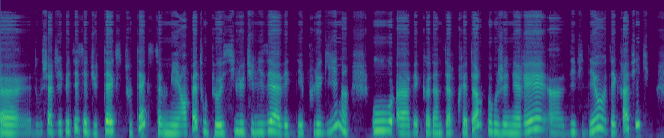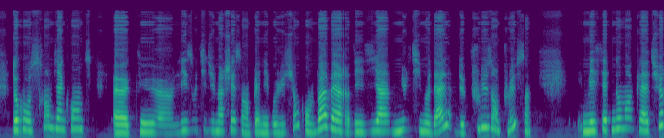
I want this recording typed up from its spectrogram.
euh, donc ChatGPT c'est du texte to texte, mais en fait on peut aussi l'utiliser avec des plugins ou euh, avec Code Interpreter pour générer des vidéos, des graphiques. Donc on se rend bien compte que les outils du marché sont en pleine évolution, qu'on va vers des IA multimodales de plus en plus. Mais cette nomenclature,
